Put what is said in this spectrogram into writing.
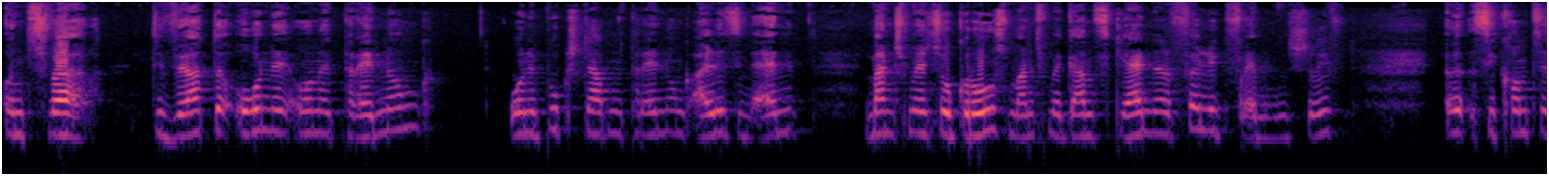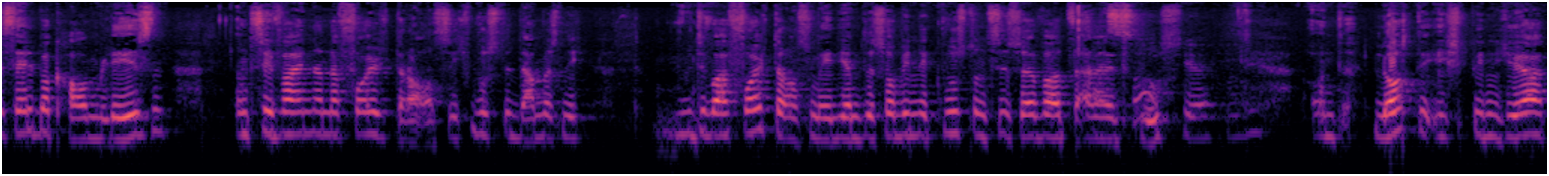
und zwar die Wörter ohne, ohne Trennung, ohne Buchstabentrennung, alles in einem, manchmal so groß, manchmal ganz klein, in einer völlig fremden Schrift. Äh, sie konnte selber kaum lesen und sie war in einer Volltraus. Ich wusste damals nicht, sie war Volltraus-Medium, das habe ich nicht gewusst und sie selber hat es auch nicht so, gewusst. Ja. Mhm. Und Lotte, ich bin Jörg,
